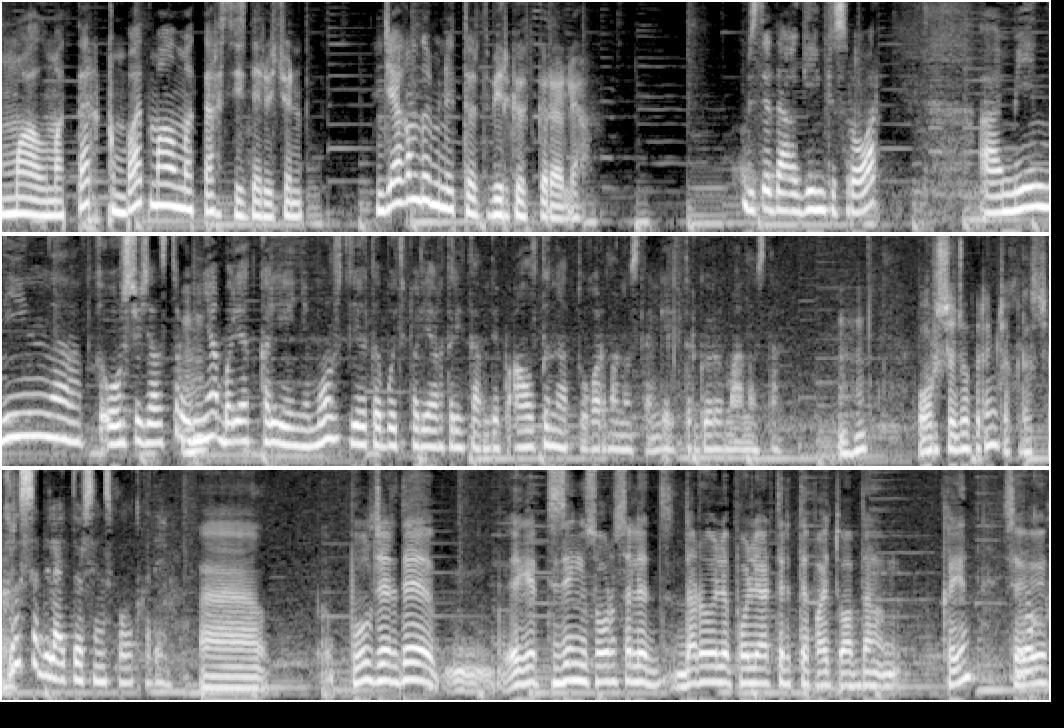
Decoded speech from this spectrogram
маалыматтар кымбат маалыматтар сиздер үчүн. Жагымдуу мүнөттөрдү бирге өткөрөлү бизде дагы кийинки суроо бар. Менин орусча жазыптыр у меня болят колени. Может ли это быть полиартритом? Деп алтын аттуу угарманыбыздан келиптир көрөрманыбыздан орусча жооп берейинчи кыргызча кыргызча деле айтып берсеңиз болот го дейм. Бул жерде эгер тизеңиз ооруса эле дароо эле полиартрит деп айтуу абдан кыйын. Себеби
